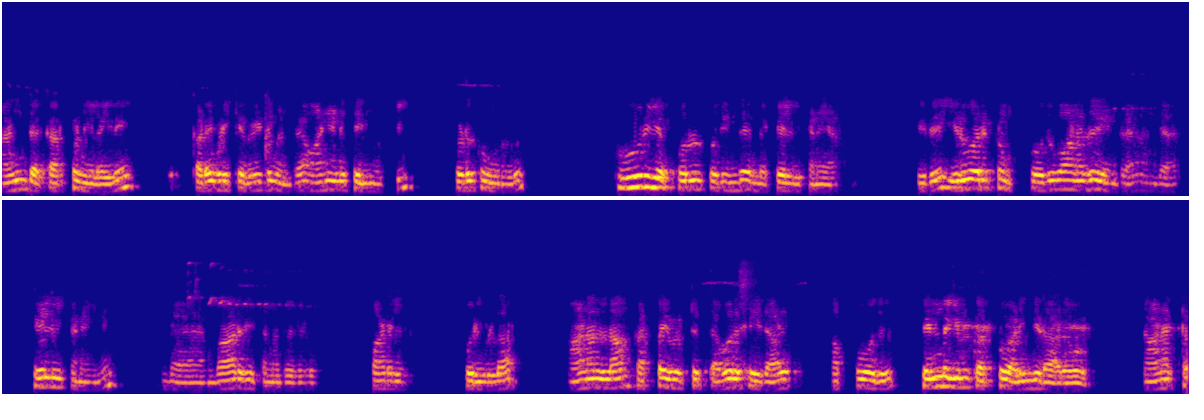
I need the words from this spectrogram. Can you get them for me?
அந்த கற்பு நிலையிலே கடைபிடிக்க வேண்டும் என்ற ஆணினத்தை நோக்கி கொடுக்கும் ஒரு கூறிய பொருள் பொதிந்த இந்த கேள்வி கணையாகும். இது இருவருக்கும் பொதுவானது என்ற அந்த கேள்வி கணையினை இந்த பாரதி தனது பாடலில் கூறியுள்ளார். ஆனெல்லாம் கற்பை விட்டு தவறு செய்தால் அப்போது பெண்மையும் கற்பு அழிந்திடாதோ? நானற்ற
